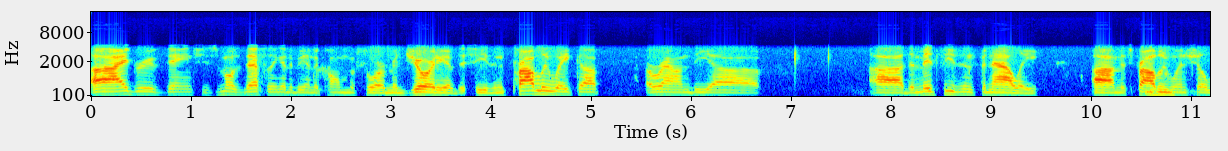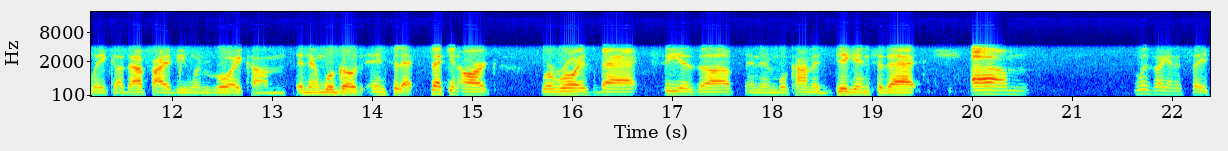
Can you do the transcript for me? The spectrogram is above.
Uh, I agree with Dane. She's most definitely going to be in the coma for a majority of the season. Probably wake up around the uh, uh, the mid-season finale. Um, it's probably Mhm. when she'll wake up. That'll probably be when Roy comes, and then we'll go into that second arc where Roy's back, Thea's up, and then we'll kind of dig into that. Um, was I gonna say?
